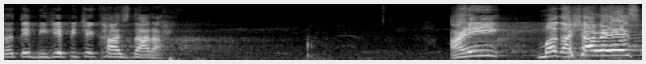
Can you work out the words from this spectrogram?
तर ते बीजेपीचे खासदार आहे आणि मग अशा वेळेस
